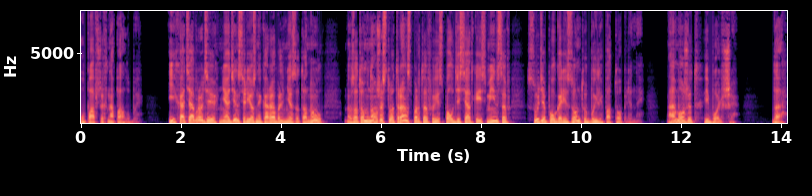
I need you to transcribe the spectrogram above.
упавших на палубы. И хотя вроде ни один серьезный корабль не затонул, но зато множество транспортов и с полдесятка эсминцев судя по горизонту, были потоплены. А может и больше. Да,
